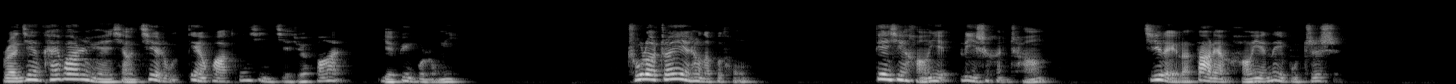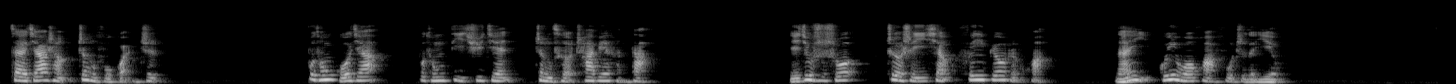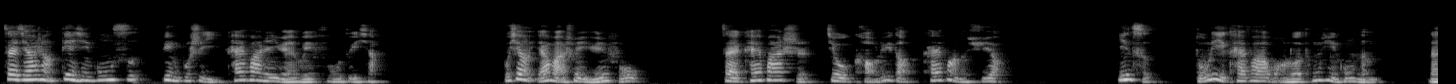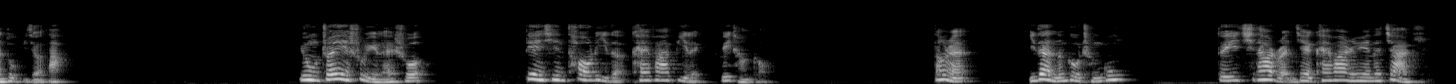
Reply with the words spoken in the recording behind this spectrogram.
软件开发人员想介入电话通信解决方案也并不容易。除了专业上的不同。电信行业历史很长，积累了大量行业内部知识，再加上政府管制，不同国家、不同地区间政策差别很大。也就是说，这是一项非标准化、难以规模化复制的业务。再加上电信公司并不是以开发人员为服务对象，不像亚马逊云服务。在开发时就考虑到开放的需要，因此独立开发网络通信功能难度比较大。用专业术语来说，电信套利的开发壁垒非常高。当然，一旦能够成功，对于其他软件开发人员的价值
